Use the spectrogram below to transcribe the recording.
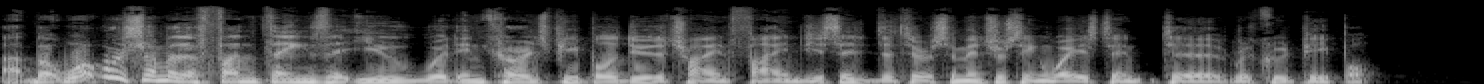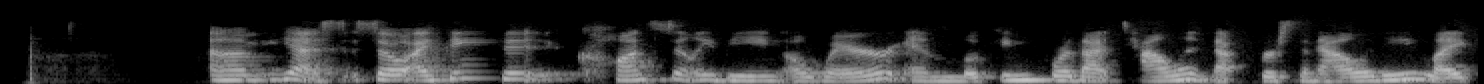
uh, but what were some of the fun things that you would encourage people to do to try and find? You said that there are some interesting ways to, to recruit people. Um, yes. So I think that constantly being aware and looking for that talent, that personality, like,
